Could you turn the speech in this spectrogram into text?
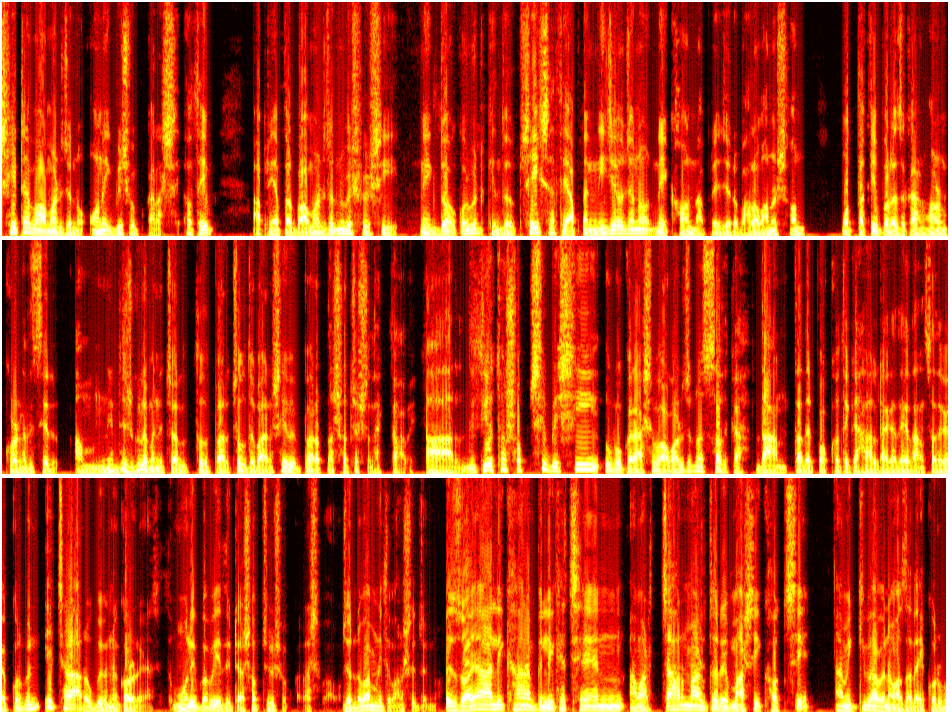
সেটা বাবা মার জন্য অনেক বেশি উপকার আসে। অতএব আপনি আপনার বাবা মার জন্য বেশি বেশি নেক দোয়া করবেন কিন্তু সেই সাথে আপনার নিজেও যেন নেক হন আপনি যেন ভালো মানুষ হন মোত্তাকি পরাজকার হন আম, নির্দেশগুলো মেনে চলতে পারে চলতে পারেন সেই ব্যাপারে আপনার সচেষ্ট থাকতে হবে। আর দ্বিতীয়ত সবচেয়ে বেশি উপকার আসে বাবার জন্য সাদকা দান। তাদের পক্ষ থেকে হাল টাকা থেকে দান সাদকা করবেন এছাড়া আরও বিভিন্ন করণীয় আছে। তো মৌলিকভাবে এই দুইটা সবচেয়ে বেশি উপকার আসে বাবার জন্য বা মৃত মানুষের জন্য। জয়া আলী খান আপনি লিখেছেন আমার চার মাস ধরে মাসিক হচ্ছে আমি কীভাবে নামাজ আদায় করব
